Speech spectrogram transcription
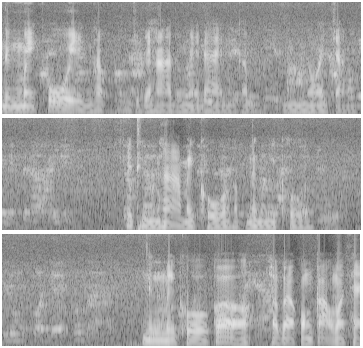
หนึ่งไมโครเองครับมันจะไปหาตรงไหนได้นะครับน้อยจังไม่ถึงห้าไมโครครับหนึ่งไมโครหนึ่งไมโครก็เราไปเอาของเก่ามาใส่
